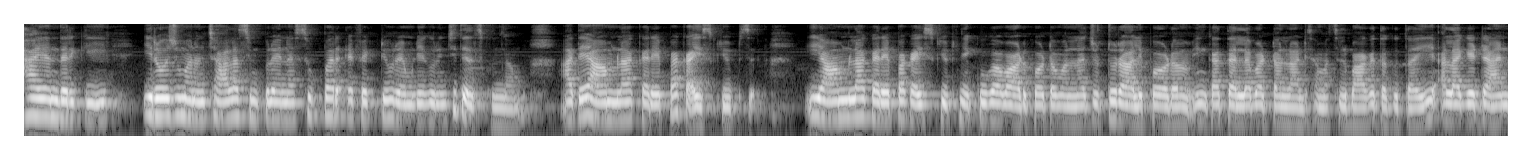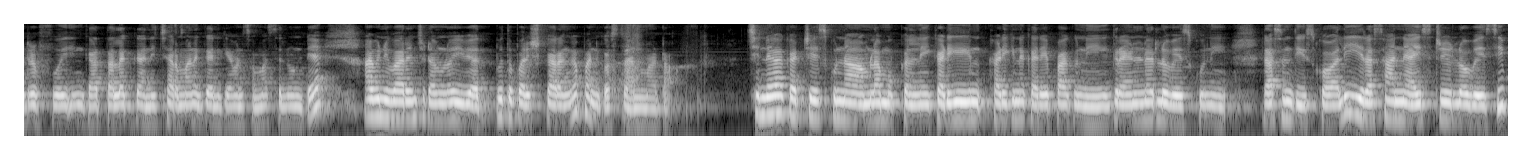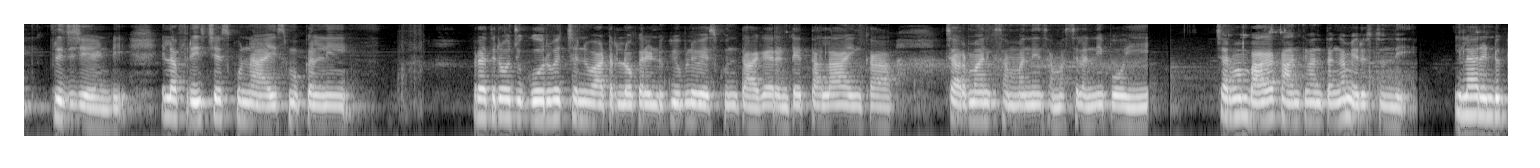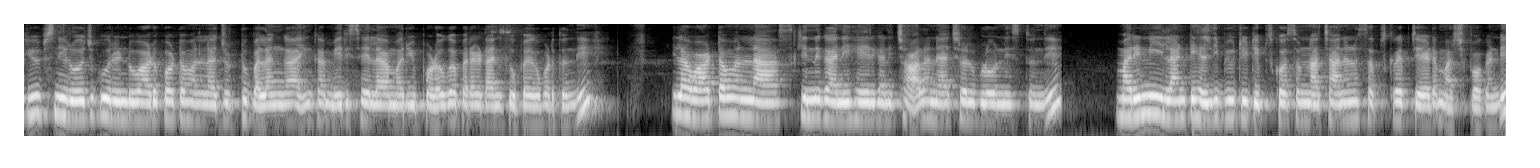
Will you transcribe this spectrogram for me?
Hi అందరికీ. ఈరోజు మనం చాలా సింపుల్ అయిన సూపర్ ఎఫెక్టివ్ రెమెడీ గురించి తెలుసుకుందాం. అదే ఆమ్లా కరేపాక్ ఐస్ క్యూబ్స్. ఈ ఆమ్లా కరేపాక్ ఐస్ క్యూబ్స్ని ఎక్కువగా వాడుకోవటం వలన జుట్టు రాలిపోవడం ఇంకా తెల్లబట్టడం లాంటి సమస్యలు బాగా తగ్గుతాయి. అలాగే డాండ్రఫ్ ఇంకా తలకు కానీ చర్మానికి కానీ ఏమైనా సమస్యలు ఉంటే అవి నివారించడంలో ఇవి అద్భుత పరిష్కారంగా పనికొస్తాయి అన్నమాట చిన్నగా కట్ చేసుకున్న ఆమ్లా ముక్కల్ని కడిగి కడిగిన కరేపాకుని గ్రైండర్లో వేసుకుని రసం తీసుకోవాలి. ఈ రసాన్ని ఐస్ ట్రేలో వేసి ఫ్రిజ్ చేయండి. ఇలా ఫ్రీజ్ చేసుకున్న ఐస్ ముక్కల్ని ప్రతిరోజు గోరువెచ్చని వాటర్లో ఒక రెండు క్యూబ్లు వేసుకుని తాగారంటే తల ఇంకా చర్మానికి సంబంధించిన సమస్యలన్నీ పోయి చర్మం బాగా కాంతివంతంగా మెరుస్తుంది. ఇలా రెండు క్యూబ్స్ని రోజుకు రెండు వాడుకోవటం వలన జుట్టు బలంగా ఇంకా మెరిసేలా మరియు పొడవుగా పెరగడానికి ఉపయోగపడుతుంది. ఇలా వాడటం వలన స్కిన్ కానీ హెయిర్ కానీ చాలా న్యాచురల్ గ్లోని ఇస్తుంది. మరిన్ని ఇలాంటి హెల్తీ బ్యూటీ టిప్స్ కోసం నా ఛానల్ను సబ్స్క్రైబ్ చేయడం మర్చిపోకండి.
